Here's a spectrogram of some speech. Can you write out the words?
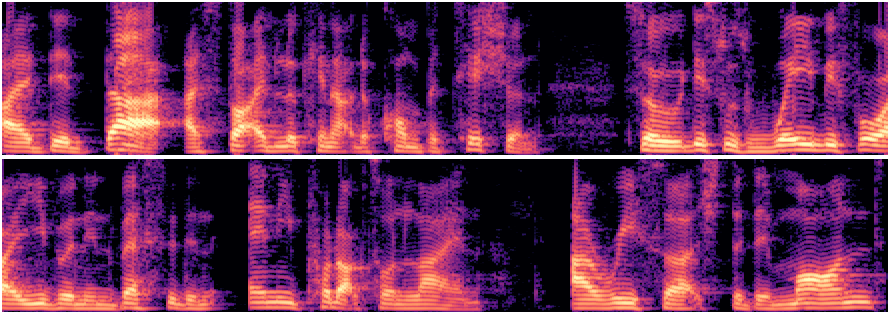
I did that, I started looking at the competition. So this was way before I even invested in any product online. I researched the demand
